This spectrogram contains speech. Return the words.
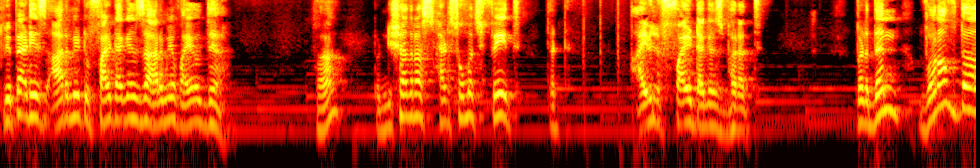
prepared his army to fight against the army of Ayodhya. Huh? But Nishadraj had so much faith that I will fight against Bharat. But then one of the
